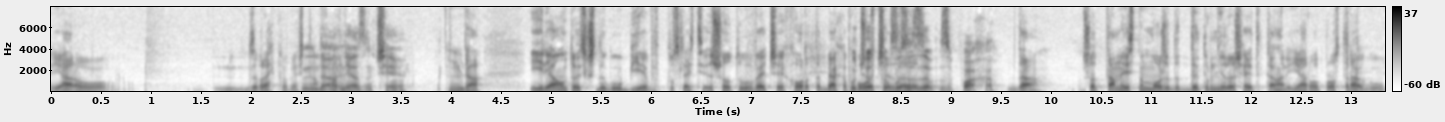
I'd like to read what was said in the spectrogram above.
Яро. Забравих какъв беше там. да, няма значение. Да. И реално той искаше да го убие в последствие, защото вече хората бяха Почувства повече за, за заплаха. Да. Защото там наистина може да детронираш ей така, нали, Яро, просто трябва да го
